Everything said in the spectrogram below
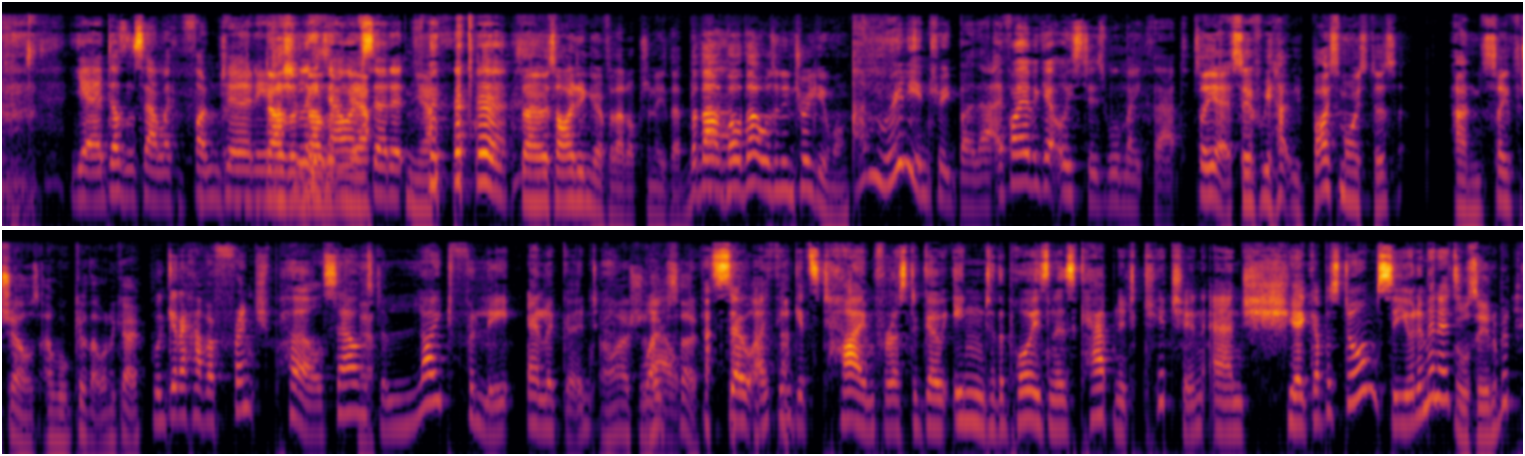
yeah, it doesn't sound like a fun journey. Doesn't actually, doesn't now yeah, I've said it. Yeah. so so I didn't go for that option either. But that uh, that, that was an intriguing one. I'm really intrigued by that. If I ever get oysters, we'll make that. So yeah, so if we ha- buy some oysters and save the shells, and we'll give that one a go. We're going to have a French pearl. Sounds delightfully elegant. Oh, I should well, hope so. So I think it's time for us to go into the poisoner's cabinet kitchen and shake up a storm. See you in a minute. We'll see you in a bit.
